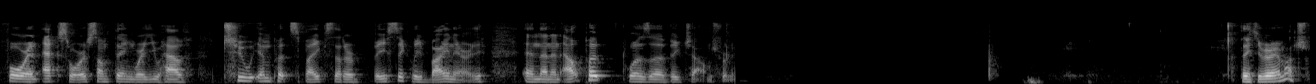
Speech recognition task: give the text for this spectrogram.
for an XOR, something where you have two input spikes that are basically binary and then an output was a big challenge for me. Thank you very much.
